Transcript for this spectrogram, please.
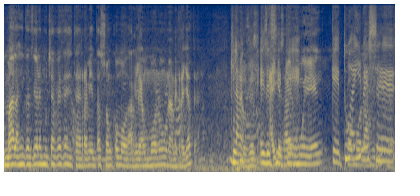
malas intenciones muchas veces estas herramientas son como darle a un mono una metralleta. Claro, Entonces, es decir, hay que saber que- muy bien que tú ahí ves eh,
